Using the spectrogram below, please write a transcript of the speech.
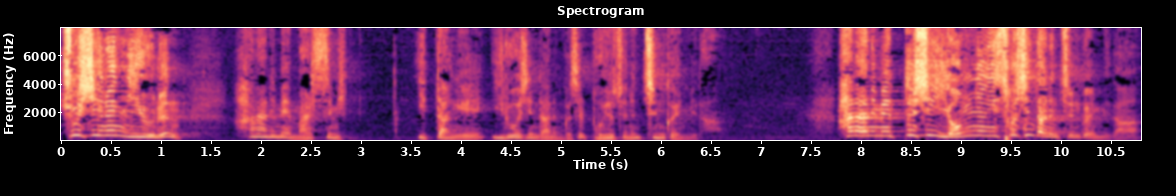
주시는 이유는 하나님의 말씀이 이 땅에 이루어진다는 것을 보여주는 증거입니다. 하나님의 뜻이 영영이 서신다는 증거입니다.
